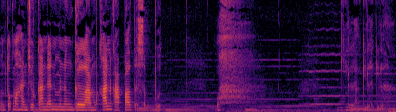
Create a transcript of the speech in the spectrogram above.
untuk menghancurkan dan menenggelamkan kapal tersebut. Wah. Gila gila gila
